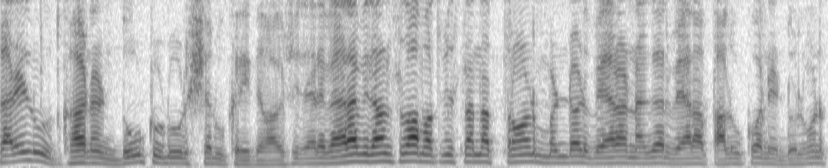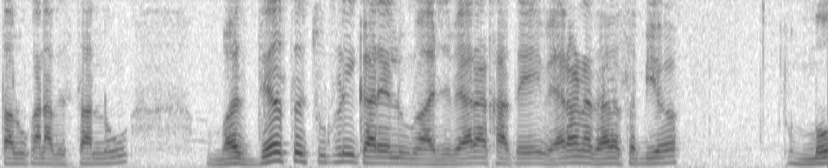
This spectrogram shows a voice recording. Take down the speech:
કાર્યનું ઉદઘાટન ડોર ટુ ડોર શરૂ કરી દેવાયું છે. ત્યારે વ્યારા વિધાનસભા મત વિસ્તારના ત્રણ મંડળ વ્યારાનગર વ્યારા તાલુકો અને ડોલવણ તાલુકાના વિસ્તારનું મધ્યસ્થ ચૂંટણી કાર્યાલયનું આજે વ્યારા ખાતે, વ્યારાના ધારાસભ્ય મો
